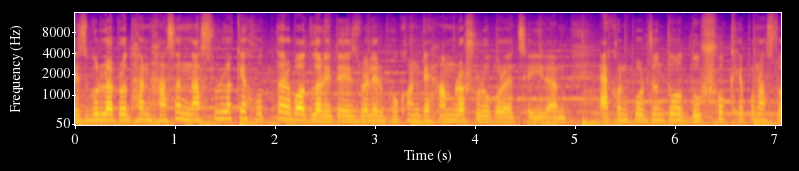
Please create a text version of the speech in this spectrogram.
হেজবুল্লাহ প্রধান হাসান নাসরুল্লাহকে হত্যার বদলা নিতে ইসরায়েলের ভূখণ্ডে হামলা শুরু করেছে ইরান। এখন পর্যন্ত দুশো ক্ষেপণাস্ত্র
